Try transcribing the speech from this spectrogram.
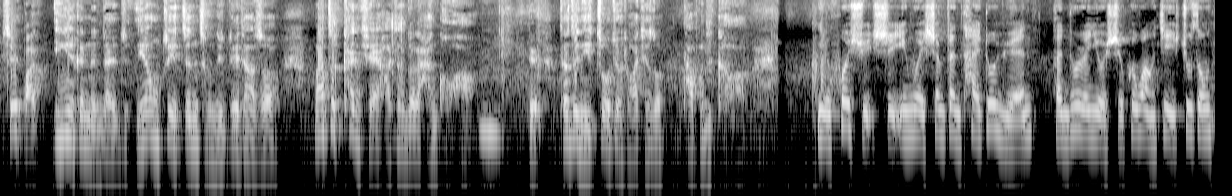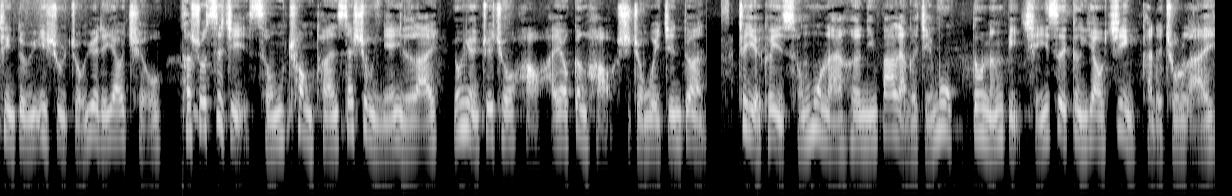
所以把音乐跟人在你用最真诚去对他的时候，那这看起来好像都在喊口号，嗯，对，但是你做久的话，就说他不是口号。也或许是因为身份太多元，很多人有时会忘记朱宗庆对于艺术卓越的要求。他说自己从创团三十五年以来，永远追求好还要更好，始终未间断。这也可以从木兰和宁巴两个节目都能比前一次更要劲看得出来。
